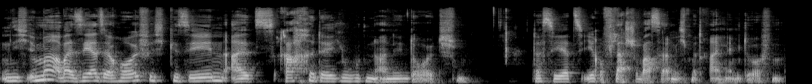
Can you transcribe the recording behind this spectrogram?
nicht immer, aber sehr, sehr häufig gesehen als Rache der Juden an den Deutschen. dass sie jetzt ihre Flasche Wasser nicht mit reinnehmen dürfen.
